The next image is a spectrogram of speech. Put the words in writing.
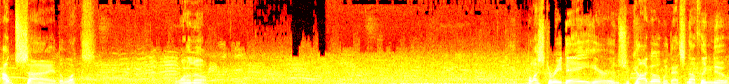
outside the Lux. 1 0. Blustery day here in Chicago, but that's nothing new.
